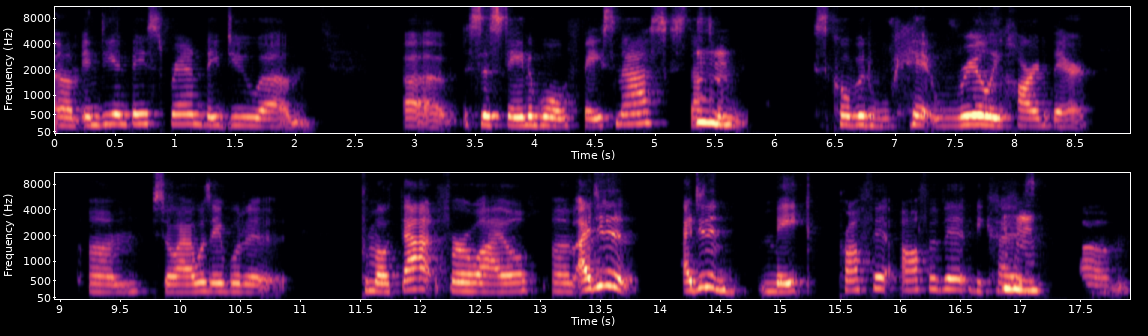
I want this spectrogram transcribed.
um, Indian based brand. They do um, uh, sustainable face masks. That's Mhm. when COVID hit really hard there. Um, so I was able to promote that for a while. Um, I didn't I didn't make profit off of it because Mhm. um,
